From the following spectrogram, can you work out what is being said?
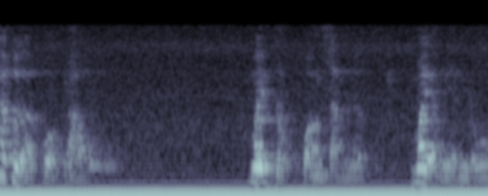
ถ้าเผื่อพวกเรา ไม่ปลุกความสำนึก ไม่เรียนรู้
